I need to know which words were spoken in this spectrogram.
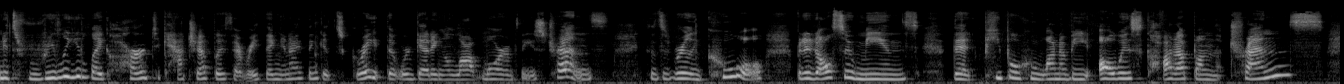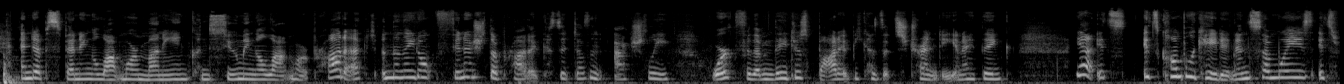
and it's really like hard to catch up with everything and i think it's great that we're getting a lot more of these trends because it's really cool. But it also means that people who want to be always caught up on the trends end up spending a lot more money and consuming a lot more product and then they don't finish the product because it doesn't actually work for them. They just bought it because it's trendy and i think yeah, it's it's complicated. In some ways, it's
